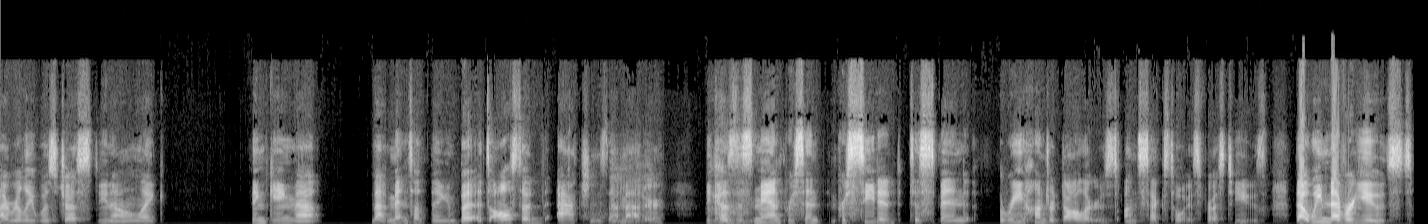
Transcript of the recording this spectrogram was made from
I really was just, you know, like thinking that that meant something, but it's also the actions that matter. Because this Mm. man percent, proceeded to spend $300 on sex toys for us to use that we never used.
